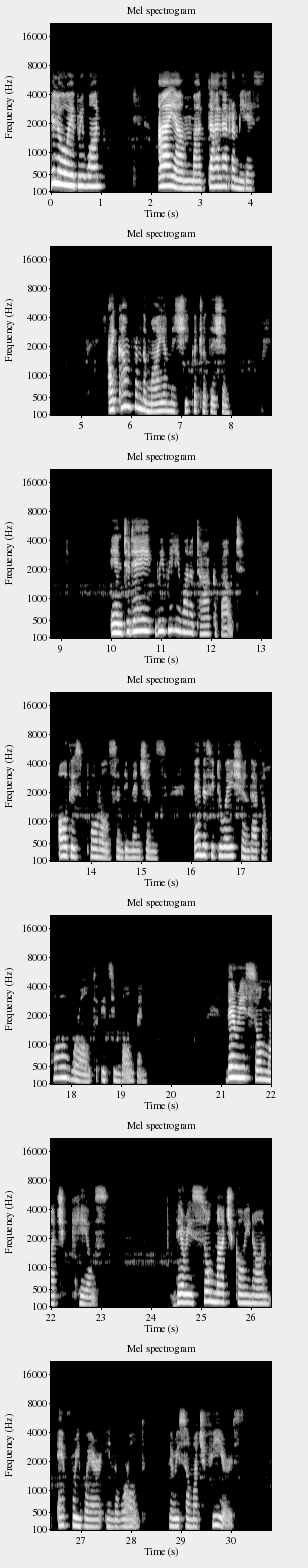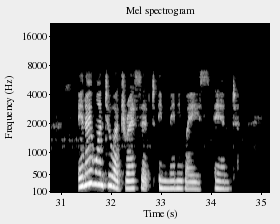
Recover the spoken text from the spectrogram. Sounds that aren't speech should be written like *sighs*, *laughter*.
Hello everyone. I am Magdala Ramirez. I come from the Maya Mexica tradition. And today we really want to talk about all these portals and dimensions and the situation that the whole world is involved in. There is so much chaos. There is so much going on everywhere in the world. There is so much fears. And I want to address it in many ways and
